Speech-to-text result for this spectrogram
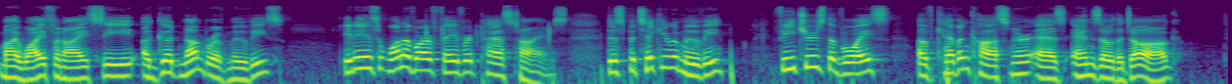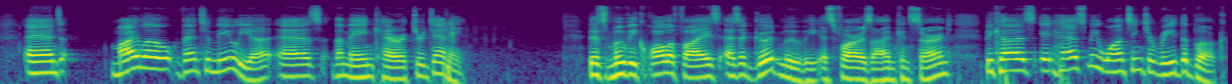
My wife and I see a good number of movies. It is one of our favorite pastimes. This particular movie features the voice of Kevin Costner as Enzo the dog and Milo Ventimiglia as the main character Denny. This movie qualifies as a good movie as far as I'm concerned because it has me wanting to read the book,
